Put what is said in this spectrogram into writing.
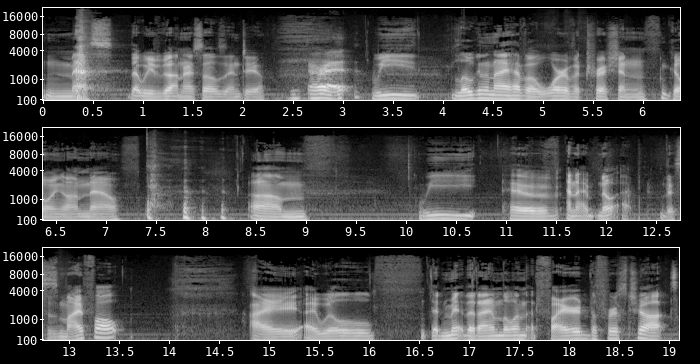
mess that we've gotten ourselves into. All right. we Logan and I have a war of attrition going on now. um, we have, and I no, I, this is my fault. I I will admit that I am the one that fired the first shot.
